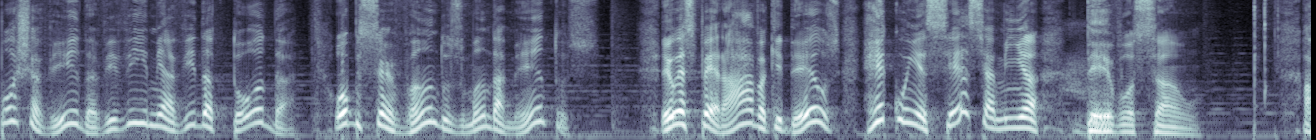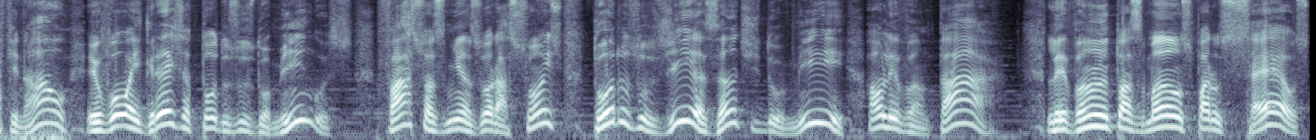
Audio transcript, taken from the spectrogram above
Poxa vida, vivi minha vida toda observando os mandamentos. Eu esperava que Deus reconhecesse a minha devoção. Afinal, eu vou à igreja todos os domingos, faço as minhas orações todos os dias antes de dormir, ao levantar. Levanto as mãos para os céus,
